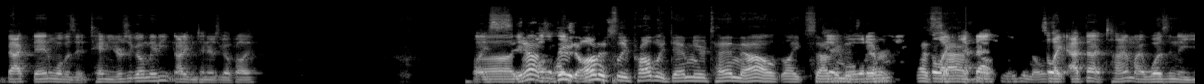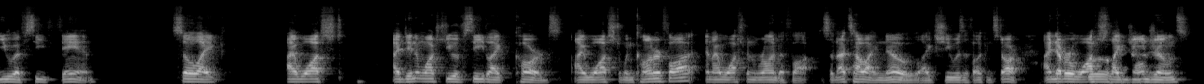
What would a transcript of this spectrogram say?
back then, what was it, 10 years ago, maybe? Not even 10 years ago, probably. Probably uh, yeah, I was in high dude. Honestly, probably damn near ten now. Like seven Okay, to well, whatever. 10. That's So like sad. at that, bro, you know. so like at that time, I wasn't a UFC fan. So like, I watched. I didn't watch UFC like cards. I watched when Conor fought, and I watched when Ronda fought. So that's how I know like she was a fucking star. I never watched Ugh. like John Jones.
